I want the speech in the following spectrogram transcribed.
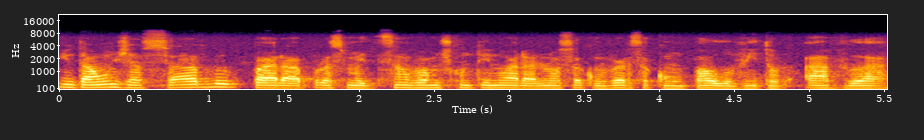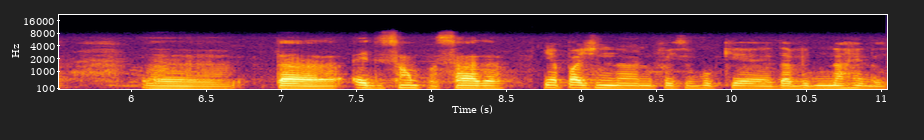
Então, já sabe, para a próxima edição vamos continuar a nossa conversa com Paulo Vitor Ávila, uh, da edição passada. Minha página no Facebook é David Nahendel,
